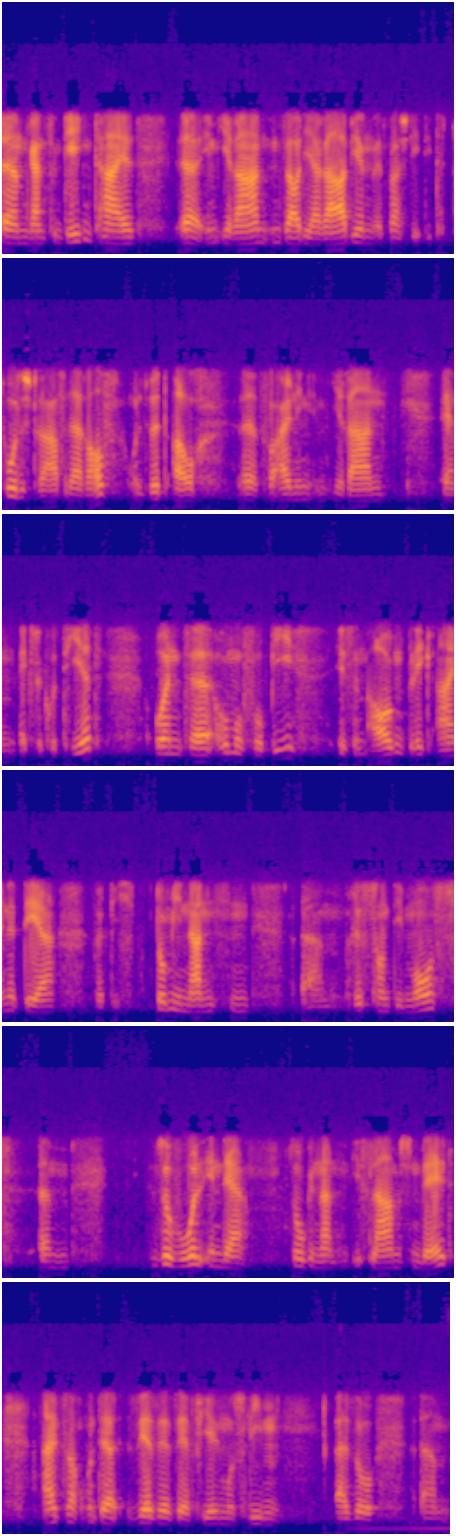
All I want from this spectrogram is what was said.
Ähm, ganz im Gegenteil, äh, im Iran, in Saudi-Arabien etwa steht die Todesstrafe darauf und wird auch äh, vor allen Dingen im Iran ähm, exekutiert. Und äh, Homophobie ist im Augenblick eine der wirklich dominanten ähm, Ressentiments, ähm, sowohl in der sogenannten islamischen Welt als auch unter sehr, sehr, sehr vielen Muslimen. Also ähm,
